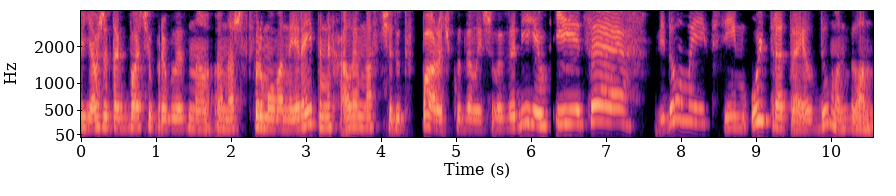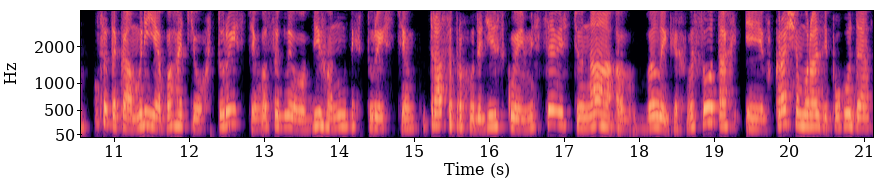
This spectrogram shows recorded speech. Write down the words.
я вже так бачу приблизно наш сформований рейтинг, але в нас ще тут парочку залишили забігів. І це. Відомий всім Ultra-Trail du Mont-Blanc. Це така мрія багатьох туристів, особливо бігонутих туристів. Траса проходить гірською місцевістю на великих висотах, і в кращому разі погода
